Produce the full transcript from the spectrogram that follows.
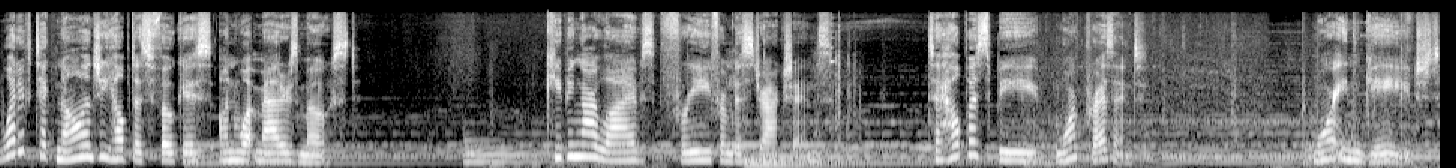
What if technology helped us focus on what matters most? Keeping our lives free from distractions to help us be more present, more engaged,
